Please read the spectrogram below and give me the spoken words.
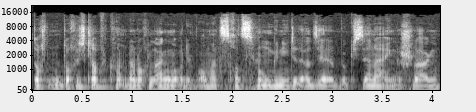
Doch, doch ich glaube, wir konnten da noch lang, aber den Baum hat es trotzdem umgenietet, also er hat wirklich sehr nah eingeschlagen.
